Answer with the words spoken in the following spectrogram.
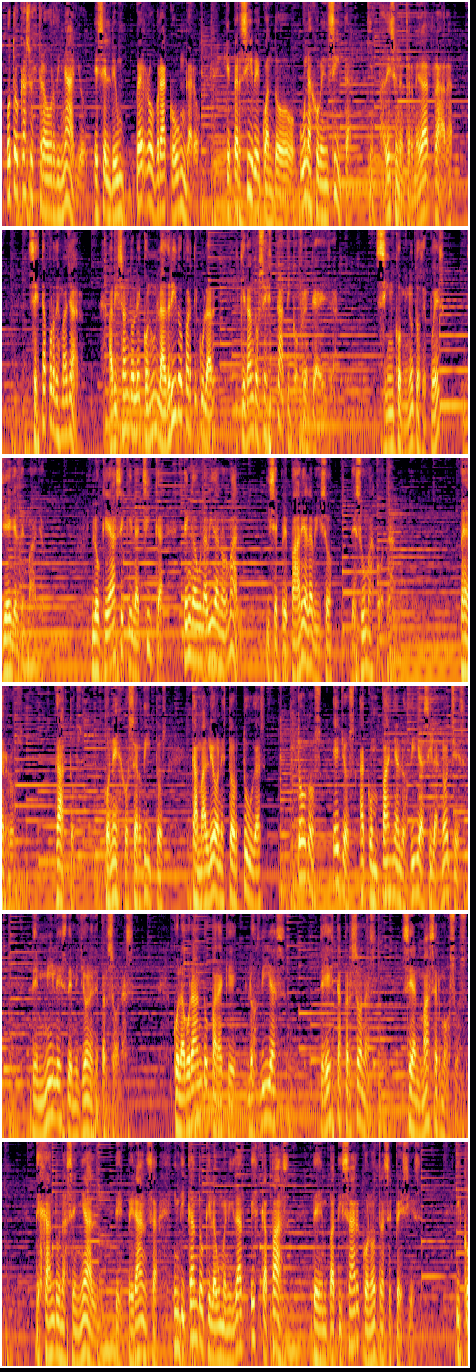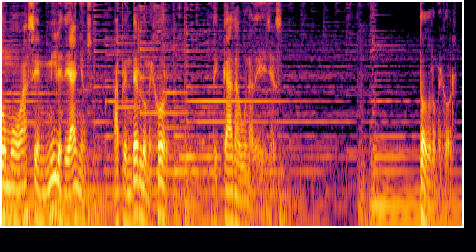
Otro caso extraordinario es el de un perro braco húngaro que percibe cuando una jovencita, quien padece una enfermedad rara, se está por desmayar, avisándole con un ladrido particular quedándose estático frente a ella. Cinco minutos después llega el desmayo, lo que hace que la chica tenga una vida normal y se prepare al aviso de su mascota. Perros, gatos, conejos, cerditos, camaleones, tortugas, todos ellos acompañan los días y las noches de miles de millones de personas, colaborando para que los días de estas personas sean más hermosos, dejando una señal de esperanza, indicando que la humanidad es capaz de empatizar con otras especies y como hace miles de años, aprender lo mejor de cada una de ellas. Todo lo mejor.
